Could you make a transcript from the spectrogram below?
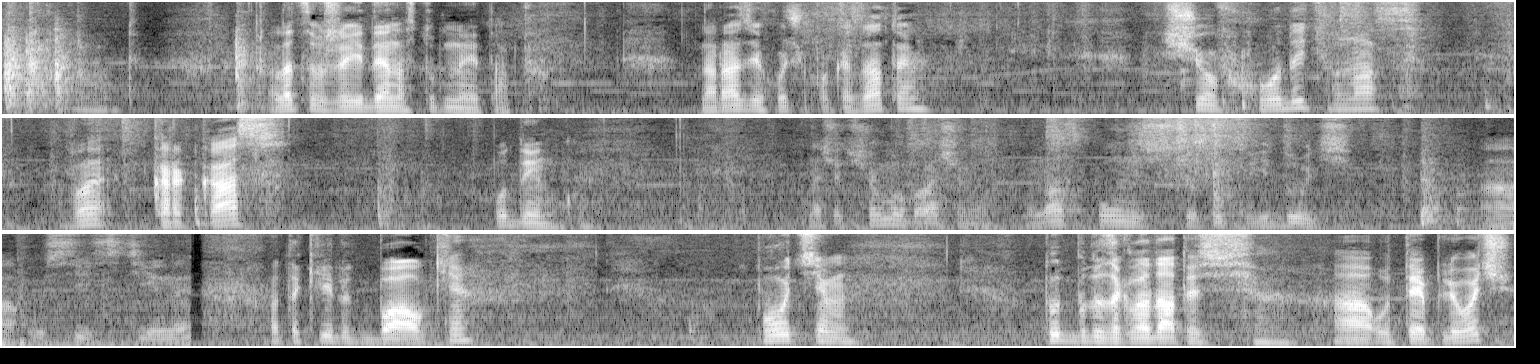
От. Але це вже йде наступний етап. Наразі хочу показати, що входить у нас в каркас будинку. Значить, що ми бачимо? У нас повністю тут йдуть а, усі стіни. Отакі йдуть балки. Потім тут буде закладатись а, утеплювач.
